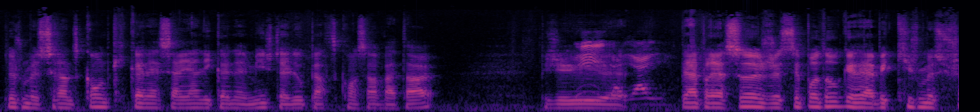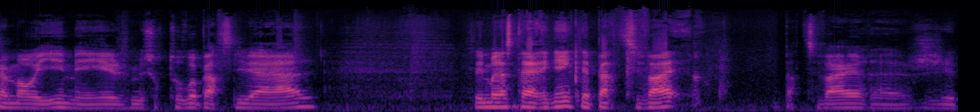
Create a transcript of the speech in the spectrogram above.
Puis là, je me suis rendu compte qu'ils connaissaient rien à l'économie, j'étais allé au Parti conservateur. Puis j'ai eu... Euh, aïe, aïe. Puis après ça, je sais pas trop que- avec qui je me suis chamaillé, mais je me suis retrouvé au Parti libéral. Il me restait rien que le Parti vert. Le Parti vert, euh, j'ai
